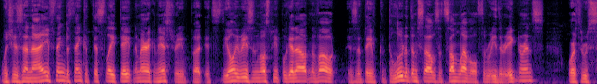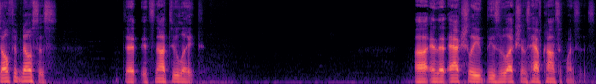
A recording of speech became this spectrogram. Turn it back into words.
which is a naive thing to think at this late date in American history. But it's the only reason most people get out and vote is that they've deluded themselves at some level through either ignorance or through self hypnosis that it's not too late. Uh, and that actually these elections have consequences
